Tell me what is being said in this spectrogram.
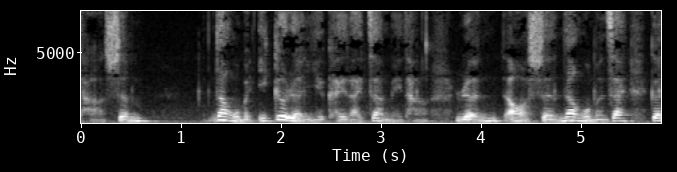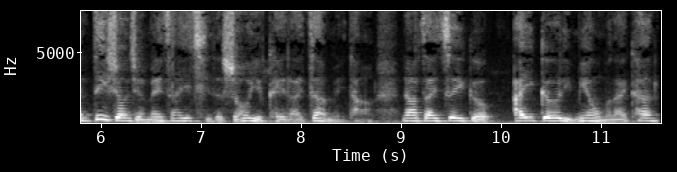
他，神。让我们一个人也可以来赞美他，人哦，神让我们在跟弟兄姐妹在一起的时候，也可以来赞美他。那在这个哀歌里面，我们来看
